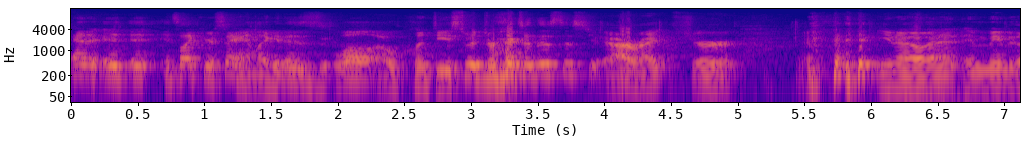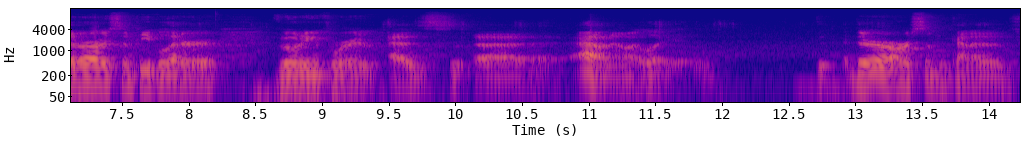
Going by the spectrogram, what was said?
and it, it, it's like you're saying, like it is. Well, oh, Clint Eastwood directed this this year. All right, sure. you know, and, and maybe there are some people that are voting for it as uh, I don't know. Like, there are some kind of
